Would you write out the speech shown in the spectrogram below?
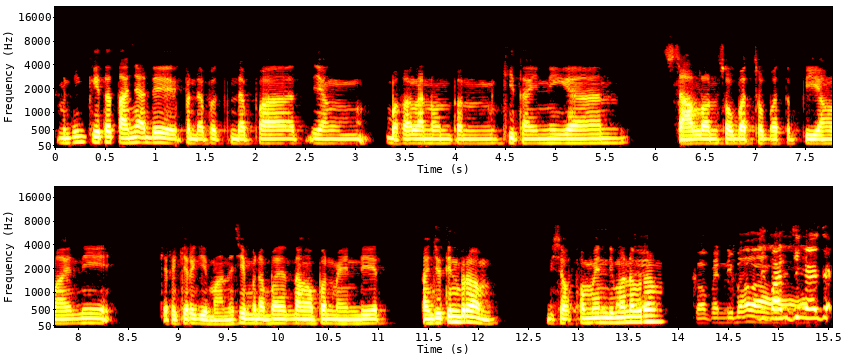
mending kita tanya deh pendapat-pendapat yang bakalan nonton kita ini kan. Calon sobat-sobat tepi yang lain nih kira-kira gimana sih pendapat tentang open minded? Lanjutin Bram. Bisa komen di mana Bram Komen di bawah. dipancing aja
